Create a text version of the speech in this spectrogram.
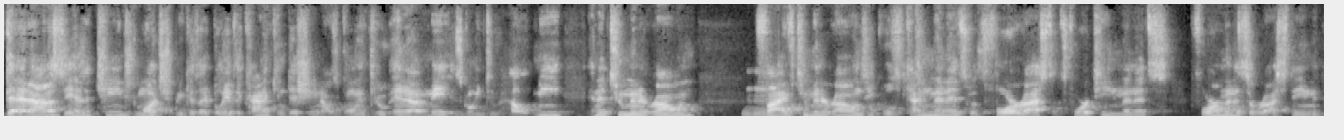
that honestly hasn't changed much because I believe the kind of conditioning I was going through in MMA is going to help me in a two minute round. Mm-hmm. Five two minute rounds equals 10 minutes with four rests. That's 14 minutes, four minutes of resting.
